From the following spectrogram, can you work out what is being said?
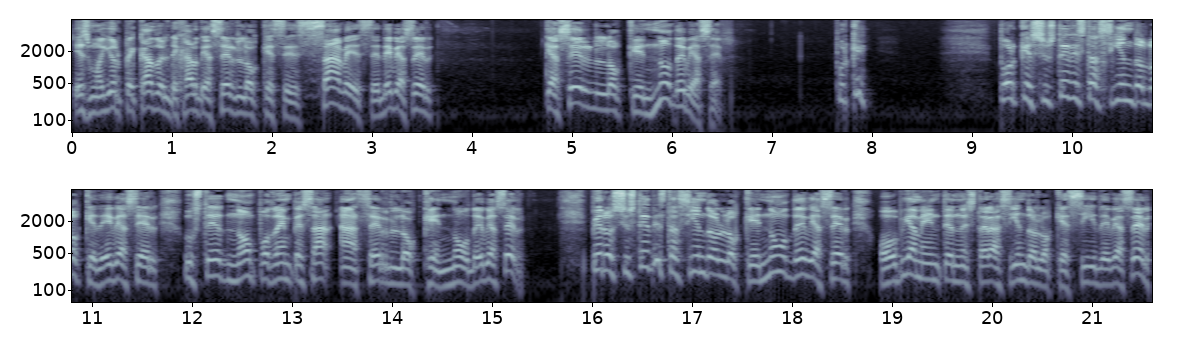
Es mayor pecado el dejar de hacer lo que se sabe se debe hacer que hacer lo que no debe hacer. ¿Por qué? Porque si usted está haciendo lo que debe hacer, usted no podrá empezar a hacer lo que no debe hacer. Pero si usted está haciendo lo que no debe hacer, obviamente no estará haciendo lo que sí debe hacer,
